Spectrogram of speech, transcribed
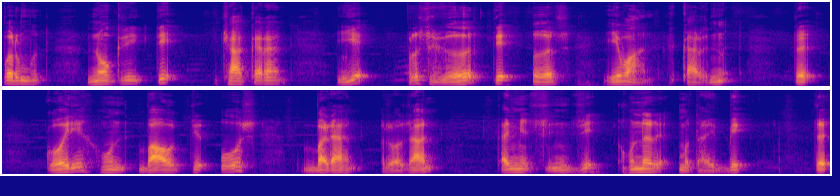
پوٚرمُت نوکری تہِ چھا کران یہِ پرٛژھٕ غٲر تہِ ٲس یِوان کرنہٕ تہٕ کورِ ہُنٛد باو تہِ اوس بَڑان روزان تَمہِ سٕنٛزِ ہُنرٕ مُطٲبِق تہٕ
